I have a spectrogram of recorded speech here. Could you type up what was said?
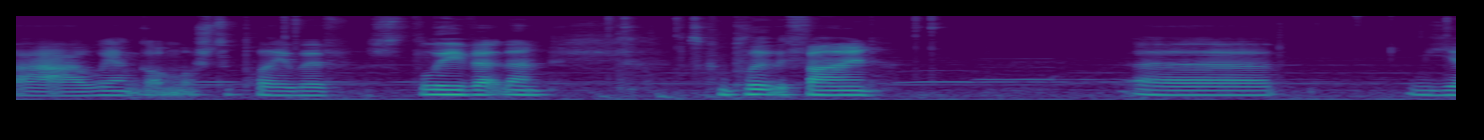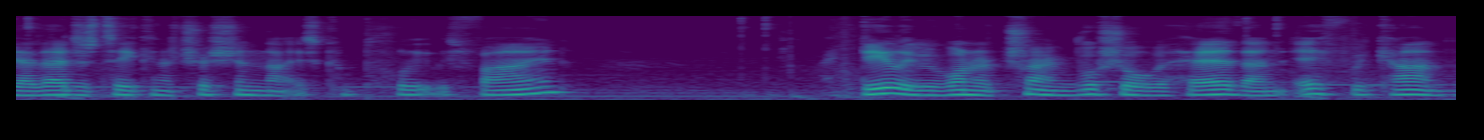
Ah, we ain't got much to play with. Just leave it then. It's completely fine. Uh, yeah, they're just taking attrition. That is completely fine. Ideally, we want to try and rush over here then, if we can.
